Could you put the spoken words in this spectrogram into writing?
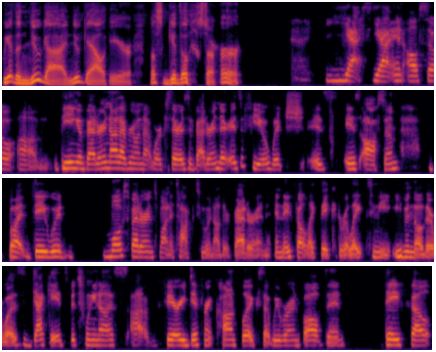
we have the new guy, new gal here. Let's give those to her. Yes, yeah, and also um, being a veteran. Not everyone that works there is a veteran. There is a few, which is is awesome, but they would most veterans want to talk to another veteran and they felt like they could relate to me even though there was decades between us uh, very different conflicts that we were involved in. They felt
